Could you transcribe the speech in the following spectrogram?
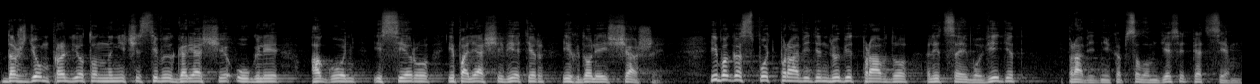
Дождем прольет он на нечестивых горящие угли, огонь и серу, и палящий ветер их доля из чаши. Ибо Господь праведен, любит правду, лице его видит. Праведника, Псалом 10, 5, 7.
